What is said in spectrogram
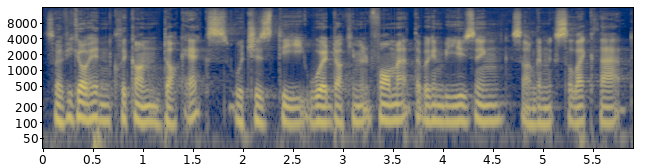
So if you go ahead and click on docx, which is the Word document format that we're going to be using, so I'm going to select that,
